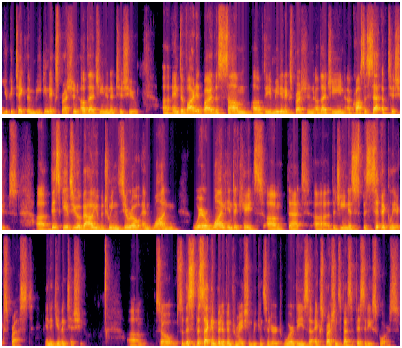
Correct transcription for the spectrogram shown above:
you could take the median expression of that gene in a tissue uh, and divided by the sum of the median expression of that gene across a set of tissues. Uh, this gives you a value between zero and one, where one indicates um, that uh, the gene is specifically expressed in a given tissue. Um, so, so this is the second bit of information we considered were these uh, expression specificity scores.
